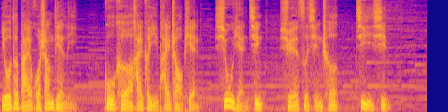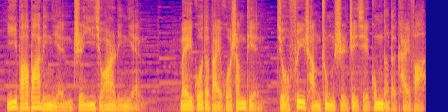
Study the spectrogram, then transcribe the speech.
有的百货商店里，顾客还可以拍照片、修眼镜、学自行车、寄信。一八八零年至一九二零年，美国的百货商店就非常重视这些功能的开发。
